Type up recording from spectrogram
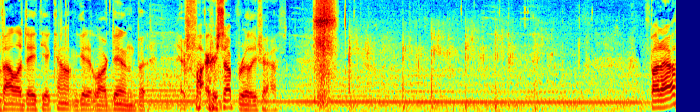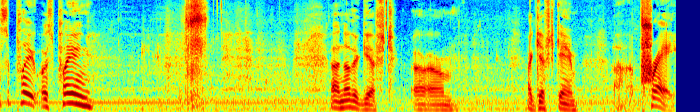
validate the account and get it logged in, but it fires up really fast. But I also play was playing another gift, um, a gift game, uh, Prey,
